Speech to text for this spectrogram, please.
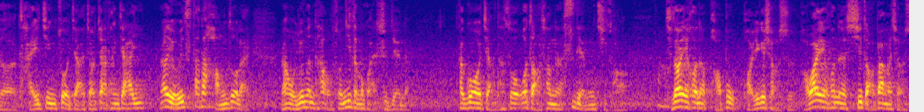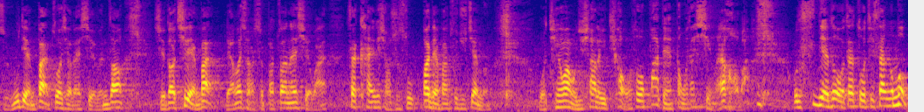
的财经作家，叫加藤加一。然后有一次他到杭州来，然后我就问他，我说你怎么管时间的？他跟我讲，他说我早上呢四点钟起床，起床以后呢跑步跑一个小时，跑完以后呢洗澡半个小时，五点半坐下来写文章，写到七点半两个小时把专栏写完，再看一个小时书，八点半出去见门。我听完我就吓了一跳，我说我八点半我才醒来好吧？我说四点钟我再做第三个梦，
